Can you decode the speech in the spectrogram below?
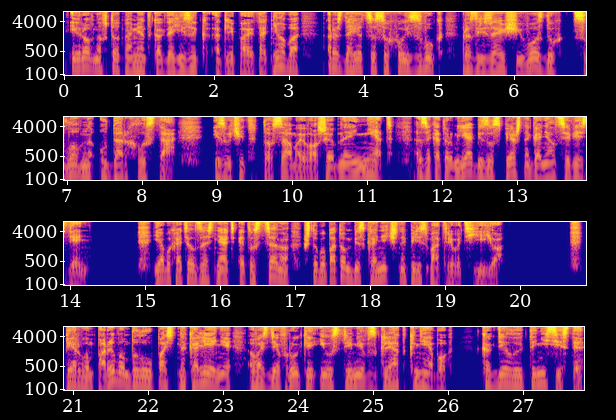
и ровно в тот момент, когда язык отлипает от неба, раздается сухой звук, разрезающий воздух, словно удар хлыста, и звучит то самое волшебное «нет», за которым я безуспешно гонялся весь день. Я бы хотел заснять эту сцену, чтобы потом бесконечно пересматривать ее. Первым порывом было упасть на колени, воздев руки и устремив взгляд к небу, как делают теннисисты,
